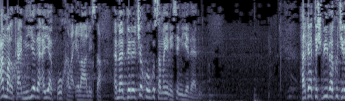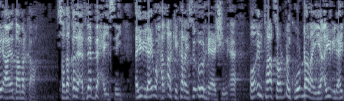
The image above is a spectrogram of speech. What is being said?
camalka niyada ayaa kuu kala ilaalisa. Ama derajo kuugu samaynaysa niyadaadu. Halkaa tashbiih baa ku jiray aayaddaa markaa sadaqada aad la baxaysay ayuu ilaahay waxaad arki karaysa oo raashin ah oo intaasoo dhan kuu dhalaya ayuu ilaahay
